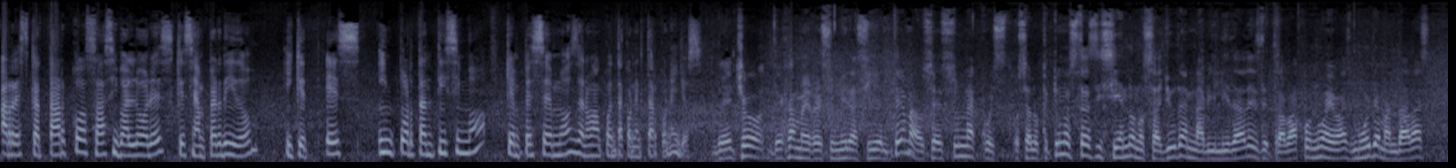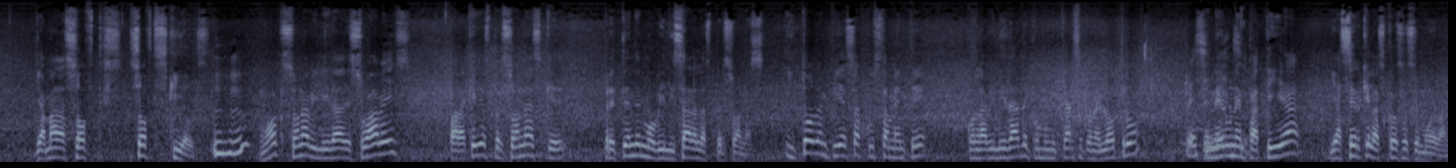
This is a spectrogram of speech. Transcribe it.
a rescatar cosas y valores que se han perdido y que es importantísimo que empecemos de nueva cuenta a conectar con ellos. De hecho, déjame resumir así el tema, o sea, es una o sea, lo que tú nos estás diciendo nos ayuda en habilidades de trabajo nuevas, muy demandadas, llamadas soft, soft skills, ¿no? que son habilidades suaves para aquellas personas que pretenden movilizar a las personas. Y todo empieza justamente con la habilidad de comunicarse con el otro, tener una empatía y hacer que las cosas se muevan.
